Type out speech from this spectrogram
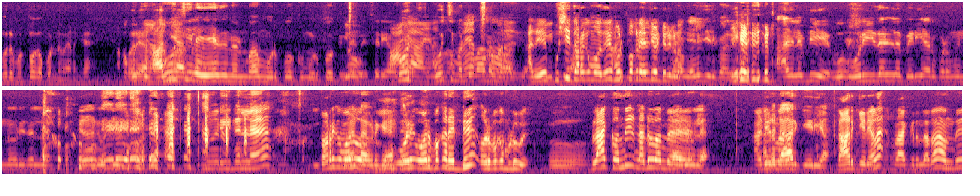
ஒரு முற்போக்கு பொண்ணு வேணுங்க. பூச்சியில ஏது நண்பா? முற்போக்கு முற்போக்கு. சரியா பூச்சி மட்டும் அது புஷி திறக்கும் போது முற்போக்கு எழுதி விட்டு இருக்கணும் எழுதி இருக்கும் எழுதி அதுல எப்படி? ஒரு இதழ்ல பெரியார் படமும் இன்னொரு இதழ்ல இன்னொரு இதல்ல திறக்கும் போது ஒரு ஒரு பக்கம் ரெட்டு ஒரு பக்கம் ப்ளூ. பிளாக் வந்து நடுவுல அந்த நடுவுல. அப்படி இருந்தா டார்க் ஏரியா டார்க் ஏரியால பிளாக் இருந்தாதான் வந்து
